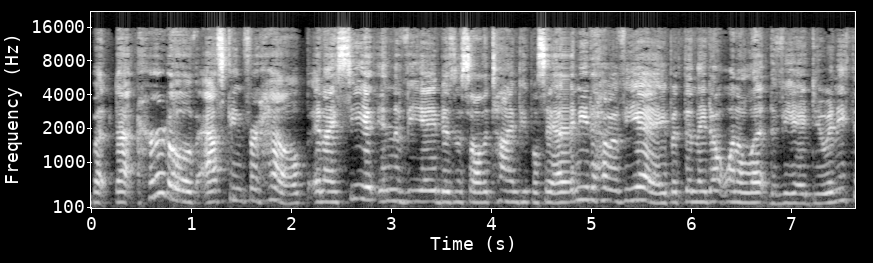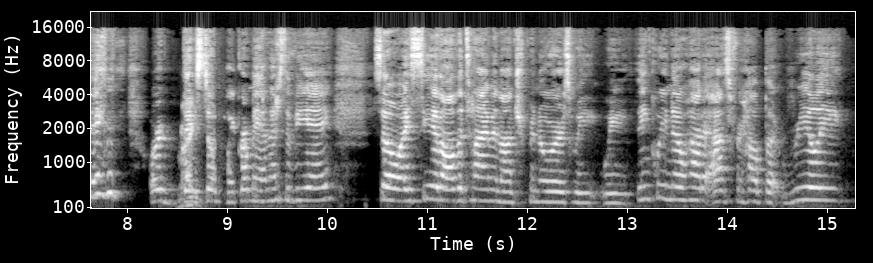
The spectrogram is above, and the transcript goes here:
but that hurdle of asking for help and i see it in the va business all the time. People say i need to have a va but then they don't want to let the va do anything or right. they still micromanage the va so i see it all the time in entrepreneurs. We we think we know how to ask for help but really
